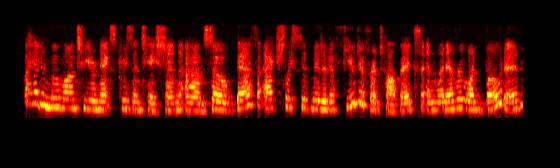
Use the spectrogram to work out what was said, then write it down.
ahead and move on to your next presentation. Um, so Beth actually submitted a few different topics and when everyone voted,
